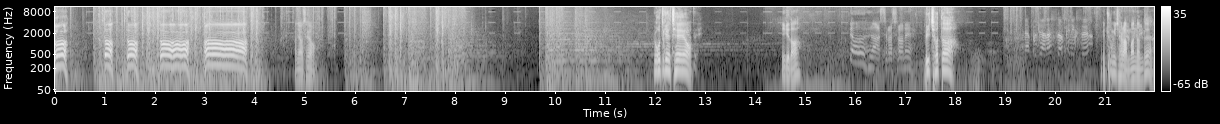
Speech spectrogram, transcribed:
어! 떠, 떠, 떠, 아! 안녕하세요. 이거 어떻게 해체해요? 이게 나? 어, 아슬아슬하네. 미쳤다. 나쁘지 않았어, 피닉스. 총이 잘 안 맞는데.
